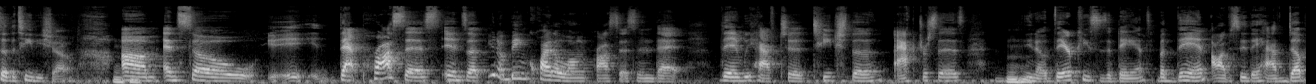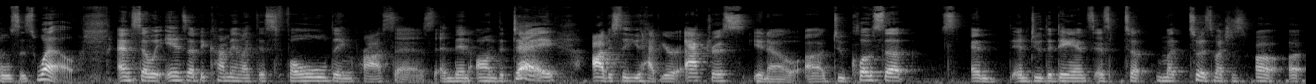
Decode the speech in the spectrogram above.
to the TV show. Um, and so it, it- that process ends up, you know, being quite a long process in that then we have to teach the actresses, you know, their pieces of dance, but then obviously they have doubles as well. And so it ends up becoming like this folding process. And then on the day, obviously you have your actress, you know, uh, do close up and and do the dance as to to as much as uh, uh,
